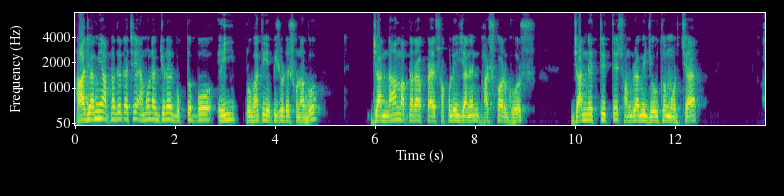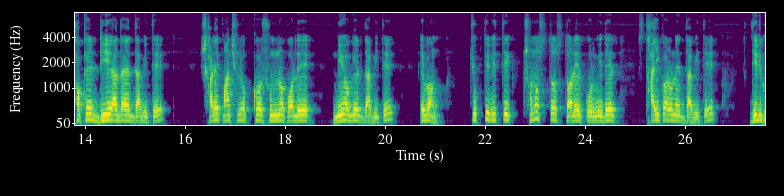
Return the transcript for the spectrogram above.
আজ আমি আপনাদের কাছে এমন একজনের বক্তব্য এই প্রভাতী এপিসোডে শোনাব, যার নাম আপনারা প্রায় সকলেই জানেন, ভাস্কর ঘোষ। যার নেতৃত্বে সংগ্রামী যৌথ মোর্চা হকের ডিএ আদায়ের দাবিতে সাড়ে পাঁচ লক্ষ শূন্য পদে নিয়োগের দাবিতে এবং চুক্তিভিত্তিক সমস্ত স্তরের কর্মীদের স্থায়ীকরণের দাবিতে দীর্ঘ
